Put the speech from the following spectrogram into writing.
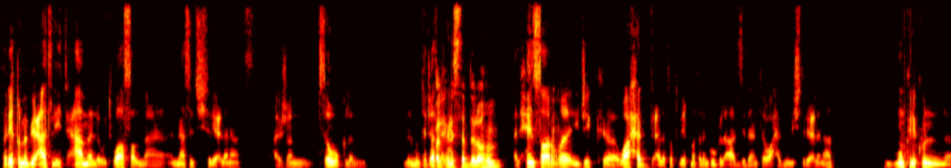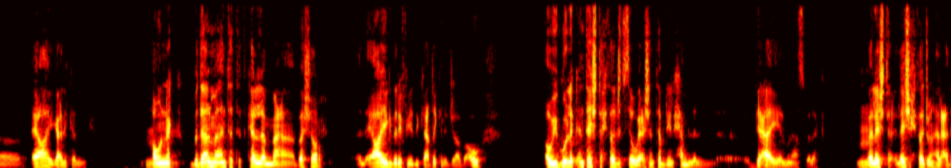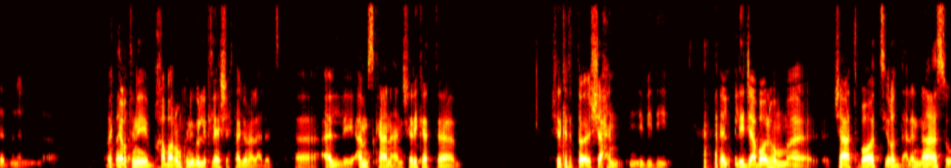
فريق المبيعات اللي يتعامل ويتواصل مع الناس اللي تشتري إعلانات عشان تسوق لل للمنتجات. الحين استبدلوهم؟ الحين صار يجيك واحد على تطبيق مثلا جوجل آدز إذا أنت واحد من اللي يشتري إعلانات ممكن يكون اي اي قاعد يكلمك. أو إنك بدل ما أنت تتكلم مع بشر ال AI يقدر يفيدك يعطيك الإجابة. أو أو يقول لك أنت إيش تحتاج تسوي عشان تبني الحملة الدعائية المناسبة لك. فليش ليش يحتاجون هالعدد من ذكرتني بخبر ممكن يقول لك ليش يحتاجون هالعدد. آه اللي أمس كان عن شركة آه شركة الشحن DPD اللي جابوا لهم شات آه، bot يرد على الناس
